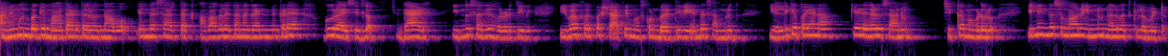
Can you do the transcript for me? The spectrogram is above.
ಅನಿಮೂನ್ ಬಗ್ಗೆ ಮಾತಾಡ್ತಾ ಇರೋದು ನಾವು ಎಂದ ಸಾರ್ಥಕ್. ಆವಾಗಲೇ ತನ್ನ ಗಂಡನ ಕಡೆ ಗುರಾಯಿಸಿದ್ಲು. ಡ್ಯಾಡ್ ಇಂದು ಸಂಜೆ ಹೊರಡ್ತೀವಿ. ಇವಾಗ ಸ್ವಲ್ಪ ಶಾಪಿಂಗ್ ಮುಗಿಸ್ಕೊಂಡು ಬರ್ತೀವಿ ಎಂದ ಸಮೃದ್ಧ ಎಲ್ಲಿಗೆ ಪಯಣ? ಕೇಳಿದಳು ಸಾನು. ಚಿಕ್ಕಮಗಳೂರು. ಇಲ್ಲಿಂದ ಸುಮಾರು ಇನ್ನೂ ನಲ್ವತ್ತು ಕಿಲೋಮೀಟ್ರ್.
